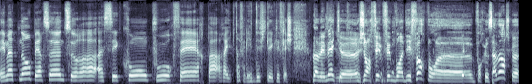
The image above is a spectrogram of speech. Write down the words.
Et maintenant, personne sera assez con pour faire pareil. Putain, fallait défiler avec les flèches. Non mais mec, euh, genre fais, fais moins d'efforts pour, euh, pour que ça marche quoi.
